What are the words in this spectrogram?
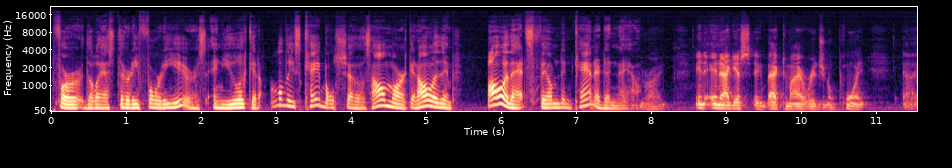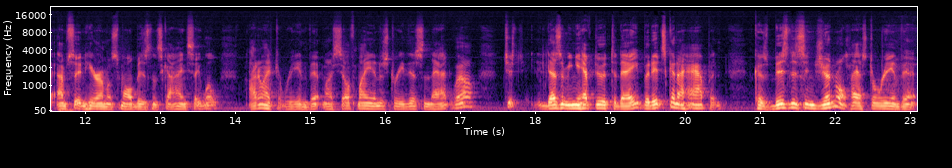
for the last 30, 40 years. And you look at all these cable shows, Hallmark, and all of them, all of that's filmed in Canada now. Right. And, and I guess uh, back to my original point, uh, I'm sitting here, I'm a small business guy, and say, well, I don't have to reinvent myself, my industry, this and that. Well, just it doesn't mean you have to do it today, but it's going to happen because business in general has to reinvent.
